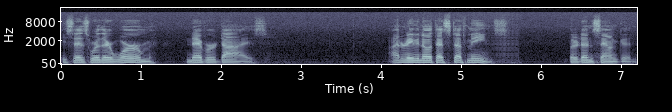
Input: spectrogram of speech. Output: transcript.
He says, where their worm never dies. I don't even know what that stuff means, but it doesn't sound good.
